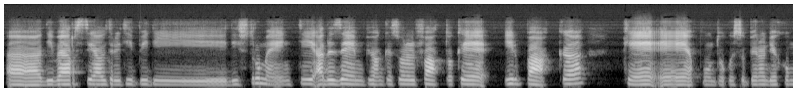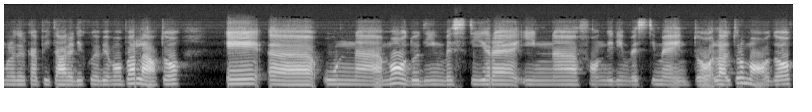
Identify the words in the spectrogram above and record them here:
eh, diversi altri tipi di, di, strumenti, ad esempio anche solo il fatto che il PAC, che è appunto questo piano di accumulo del capitale di cui abbiamo parlato, e eh, un modo di investire in fondi di investimento. L'altro modo,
